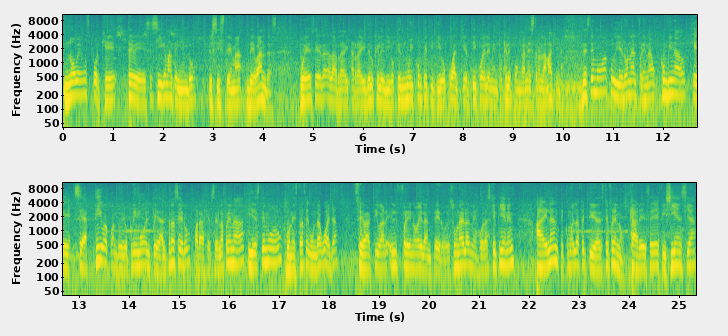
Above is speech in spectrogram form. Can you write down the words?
no vemos por qué TBS sigue manteniendo el sistema de bandas puede ser a, raíz de lo que les digo que es muy competitivo cualquier tipo de elemento que le pongan extra en la máquina. De este modo acudieron al freno combinado que se activa cuando yo primo el pedal trasero para ejercer la frenada y de este modo con esta segunda guaya se va a activar el freno delantero. Es una de las mejoras que tienen. Adelante, ¿cómo es la efectividad de este freno? Carece de eficiencia,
